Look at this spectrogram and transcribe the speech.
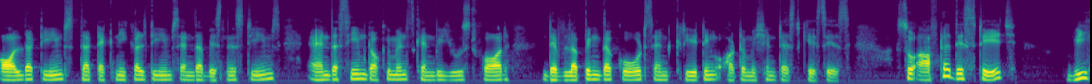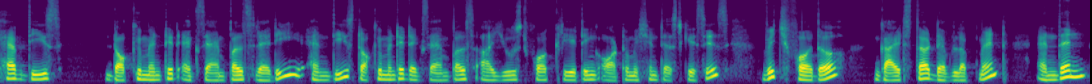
all the teams, the technical teams and the business teams and the same documents can be used for developing the codes and creating automation test cases. So after this stage, we have these documented examples ready and these documented examples are used for creating automation test cases which further guides the development. And then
